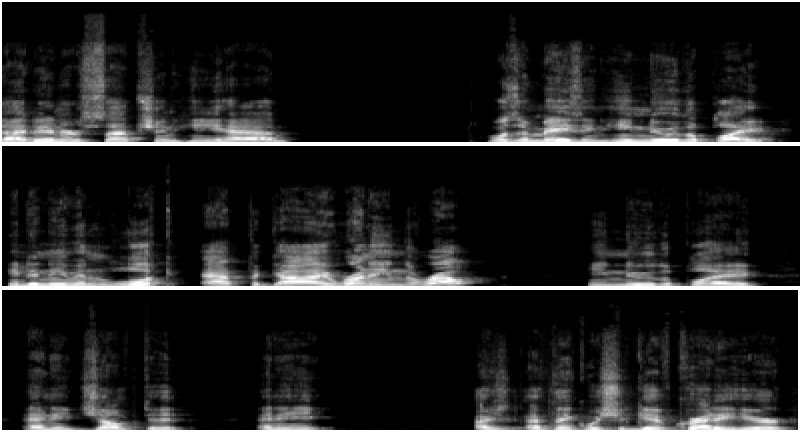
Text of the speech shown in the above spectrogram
That interception he had was amazing. He knew the play. He didn't even look at the guy running the route. He knew the play and he jumped it. And he, I, I think we should give credit here.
